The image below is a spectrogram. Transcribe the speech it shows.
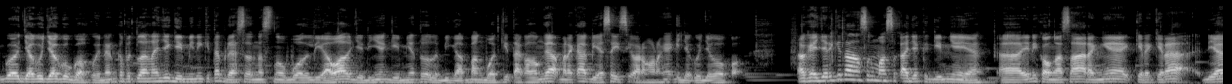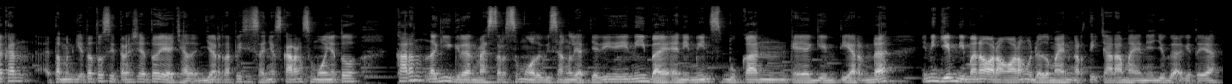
Gue jago-jago gue akuin. Dan kebetulan aja game ini kita berhasil nge-snowball di awal jadinya gamenya tuh lebih gampang buat kita. Kalau nggak mereka biasa isi orang-orangnya kayak jago-jago kok Oke, jadi kita langsung masuk aja ke gamenya ya. Uh, ini kalau nggak salah ranknya kira-kira dia kan teman kita tuh si Trashnya tuh ya Challenger, tapi sisanya sekarang semuanya tuh current lagi Grandmaster semua lo bisa ngeliat. Jadi ini by any means bukan kayak game tier rendah. Ini game di mana orang-orang udah lumayan ngerti cara mainnya juga gitu ya.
